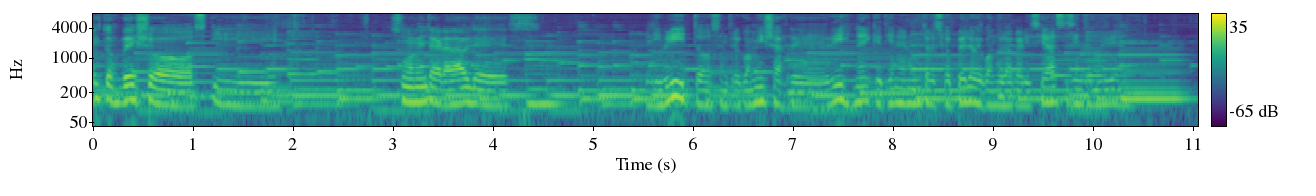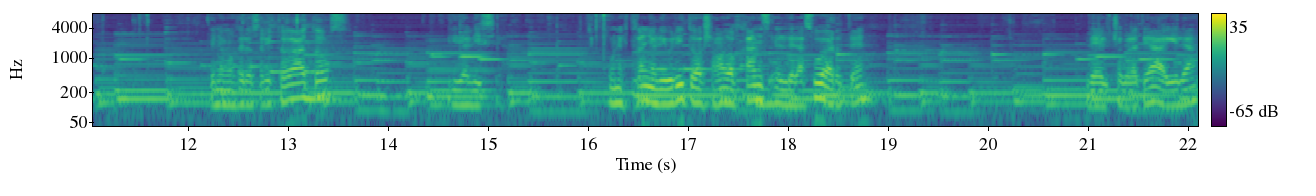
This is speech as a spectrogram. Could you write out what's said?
Estos bellos y sumamente agradables libritos, entre comillas, de Disney que tienen un terciopelo que cuando lo acaricias se siente muy bien. Tenemos de los Aristogatos y de Alicia. Un extraño librito llamado Hans el de la Suerte, del Chocolate Águila.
